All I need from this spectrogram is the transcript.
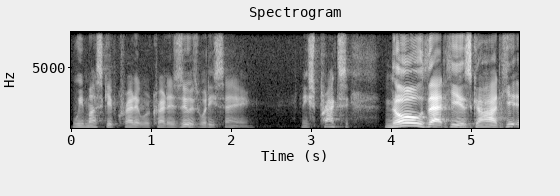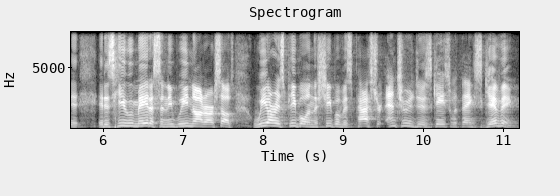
We must give credit where credit is due, is what he's saying. And he's practicing. Know that He is God. He, it is He who made us, and we not ourselves. We are His people and the sheep of His pasture. Enter into His gates with thanksgiving.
